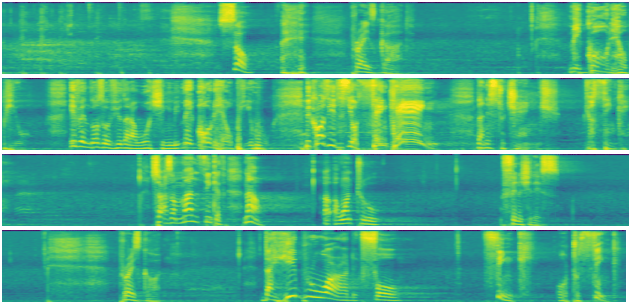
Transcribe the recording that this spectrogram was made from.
So, praise God. May God help you. Even those of you that are watching me, may God help you. Because it is your thinking that needs to change. Your thinking. So, as a man thinketh. Now, I, I want to finish this. Praise God. The Hebrew word for think or to think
